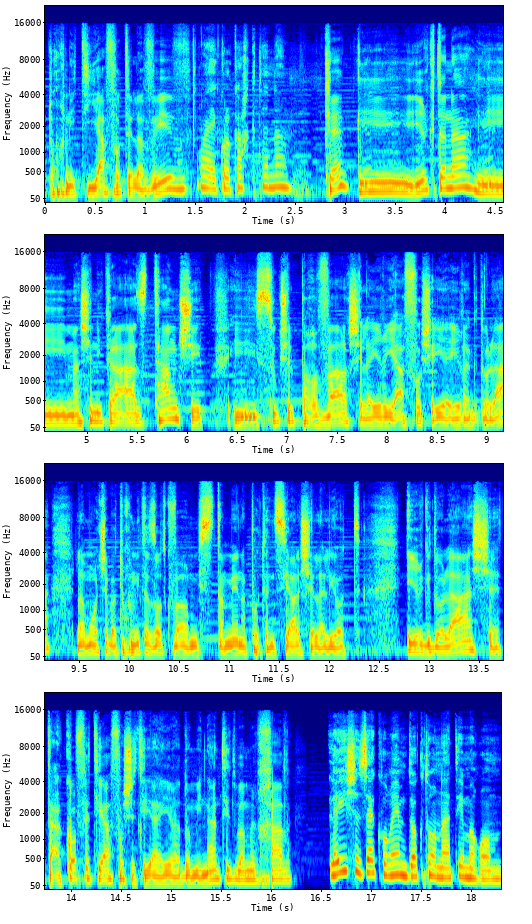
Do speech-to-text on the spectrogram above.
תוכנית יפו תל אביב. וואי, היא כל כך קטנה. כן, כן. היא עיר קטנה, כן. היא מה שנקרא אז township, היא סוג של פרבר של העיר יפו, שהיא העיר הגדולה, למרות שבתוכנית הזאת כבר מסתמן הפוטנציאל שלה להיות עיר גדולה, שתעקוף את יפו, שתהיה העיר הדומיננטית במרחב. לאיש הזה קוראים דוקטור נתי מרום.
